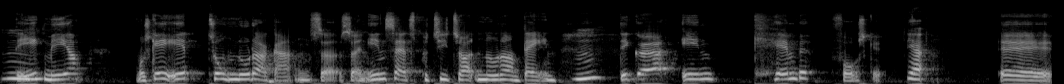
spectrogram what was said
Mm. Det er ikke mere. Måske et, to minutter ad gangen, så, så en indsats på 10-12 minutter om dagen, mm. det gør en kæmpe forskel. Ja. Øh,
